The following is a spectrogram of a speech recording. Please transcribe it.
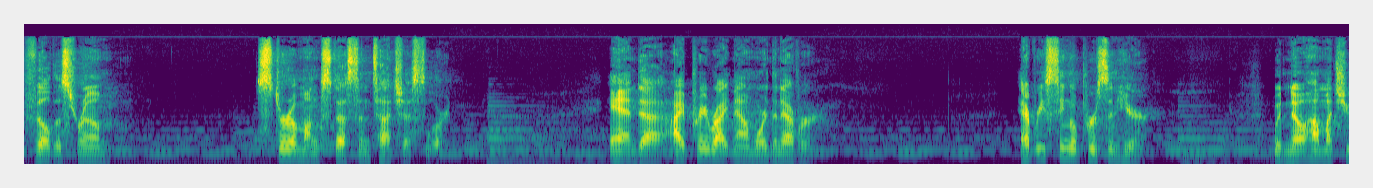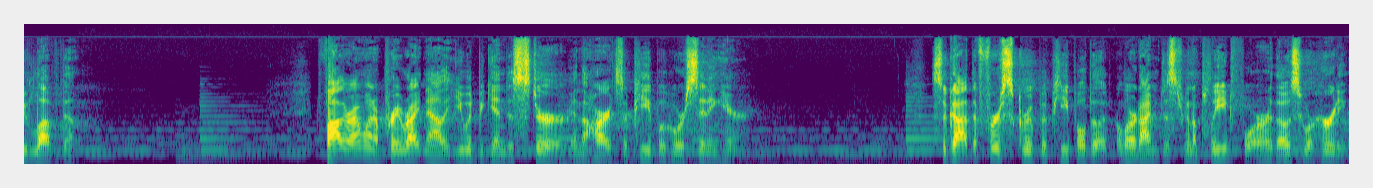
fill this room, stir amongst us, and touch us, Lord. And uh, I pray right now more than ever, every single person here would know how much you love them. Father, I want to pray right now that you would begin to stir in the hearts of people who are sitting here. So, God, the first group of people that, Lord, I'm just going to plead for are those who are hurting.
